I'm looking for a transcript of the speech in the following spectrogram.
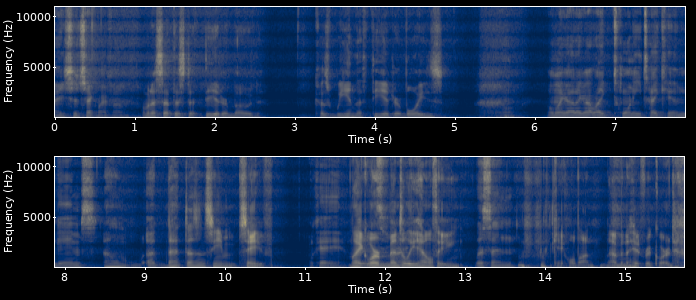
I should check my phone. I'm gonna set this to theater mode, cause we in the theater, boys. Oh my god, I got like 20 tycoon games. Oh, uh, that doesn't seem safe, Okay. like or it's mentally fine. healthy. Listen, Okay, hold on. I'm gonna hit record.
